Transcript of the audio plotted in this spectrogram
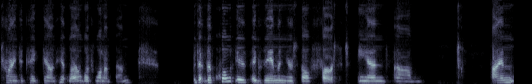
trying to take down Hitler was one of them. The, the quote is, examine yourself first. And um, I'm,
